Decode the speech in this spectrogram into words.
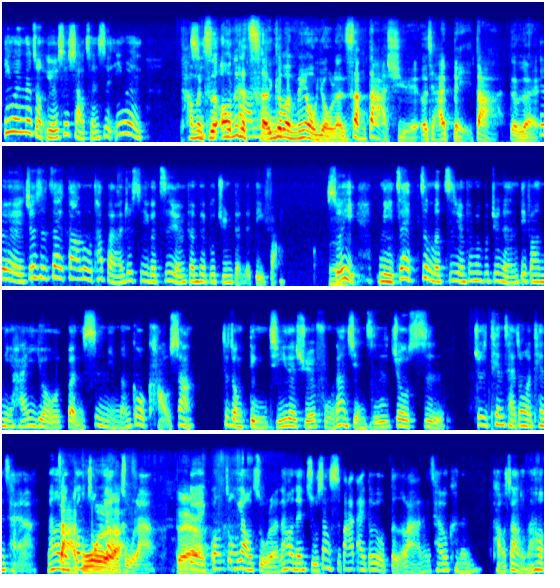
因为那种有一些小城市，因为他们知道哦，那个城根本没有有人上大学，而且还北大，对不对？对，就是在大陆，它本来就是一个资源分配不均等的地方，嗯、所以你在这么资源分配不均等的地方，你还有本事，你能够考上这种顶级的学府，那简直就是就是天才中的天才啦，然后呢，光宗耀祖啦。对、啊、对，光宗耀祖了，然后能祖上十八代都有得啦，你才有可能考上。然后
